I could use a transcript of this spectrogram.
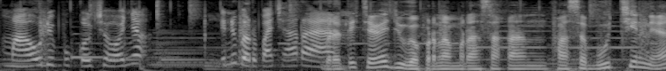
mau dipukul cowoknya ini baru pacaran Berarti cewek juga pernah merasakan fase bucin ya?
